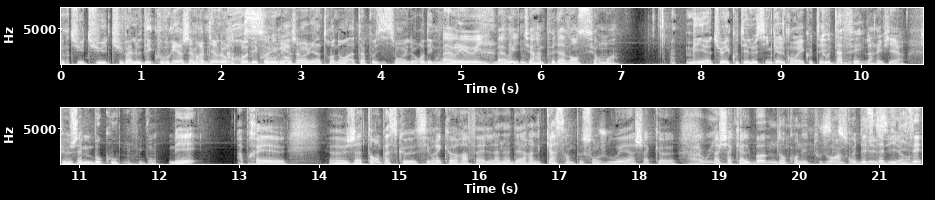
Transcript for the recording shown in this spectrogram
Donc tu, tu, tu vas le découvrir j'aimerais bien le Absolument. redécouvrir j'aimerais bien être dans, à ta position et le redécouvrir Bah oui, oui, bah oui, tu as un peu d'avance sur moi. mais euh, tu as écouté le single qu'on va écouter Tout à fait. La Rivière Que j'aime beaucoup. bon Mais après, euh, euh, j'attends parce que c'est vrai que Raphaël Lanader, elle casse un peu son jouet à chaque, Ah oui. à chaque album, donc on est toujours un peu plaisir. déstabilisé.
